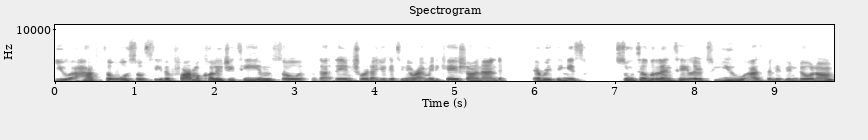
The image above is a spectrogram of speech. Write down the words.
You have to also see the pharmacology team so that they ensure that you're getting the right medication and everything is suitable and tailored to you as the living donor.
